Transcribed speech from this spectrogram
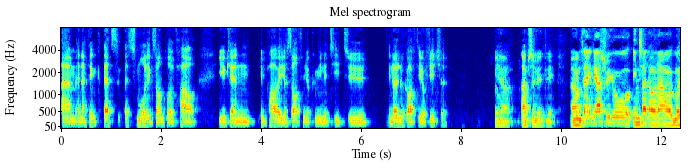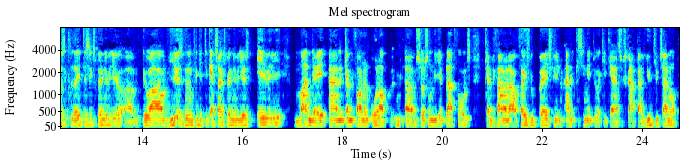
Um, and I think that's a small example of how you can empower yourself and your community to you know look after your future. Yeah, absolutely. Um, thank you guys for your insight on our most latest explainer video. Um, to our viewers, don't forget to catch our explainer videos every Monday, and it can be found on all our um, social media platforms. It can be found on our Facebook page, Freedom Advocacy Network. You can subscribe to our YouTube channel.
